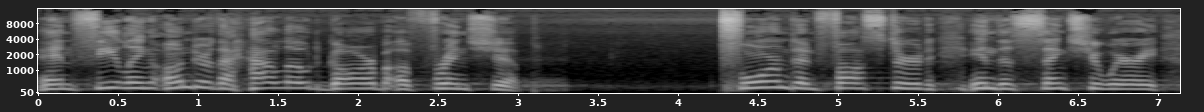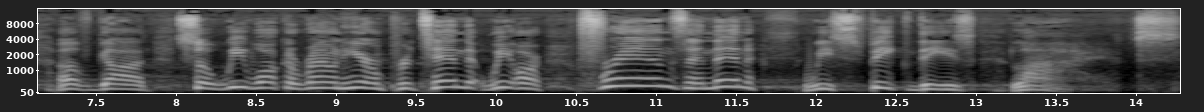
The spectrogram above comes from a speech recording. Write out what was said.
and feeling under the hallowed garb of friendship formed and fostered in the sanctuary of God. So we walk around here and pretend that we are friends and then we speak these lies.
